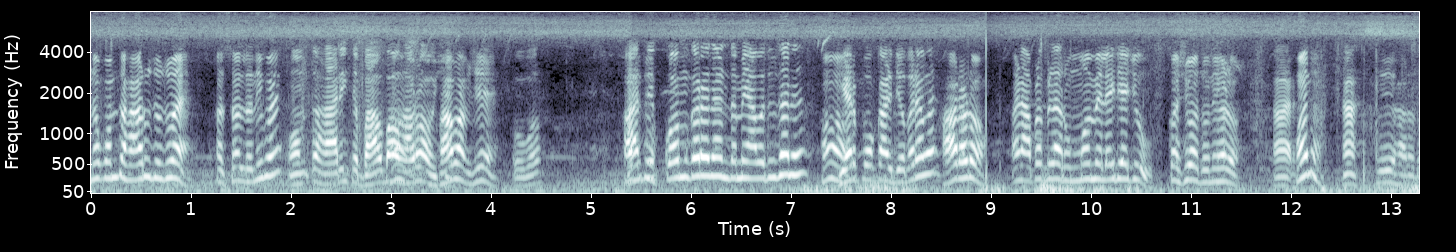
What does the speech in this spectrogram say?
ન કોમ તો સારું જ અસલ નહીં કોઈ? આમ તો હારી છે ભાવ ભાવ સારો આવશે. ભાવ આવશે. ઓવો હા તે કોમ કરો ને તમે આ બધું છે ને ઘેર પોકાડી બરાબર? હાર હેડો. અને આપણે પેલા રૂમમાં મેં લઈ દેજો કશું હતું નહીં હેડો. હાર. હો ને? હા. એ હાર હું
